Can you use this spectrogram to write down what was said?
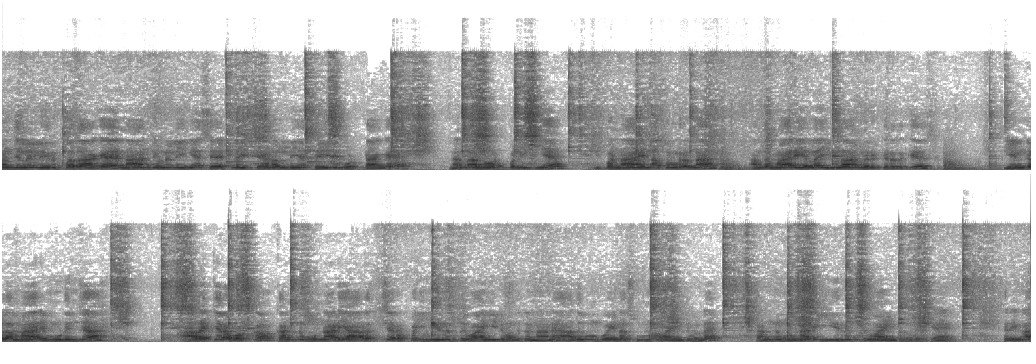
மஞ்சளில் இருப்பதாக நான் சொல்லலீங்க சேட்டலைட் சேனல்லையே செய்தி போட்டாங்க. நல்லா நோட் பண்ணிக்கங்க. இப்போ நான் என்ன சொல்கிறேன்னா அந்த மாதிரி எல்லாம் இல்லாமல் இருக்கிறதுக்கு எங்களை மாதிரி முடிஞ்சால் அரைக்கிற பக்கம் கண்ணு முன்னாடி அரைச்சிறப்ப இருந்து வாங்கிட்டு வந்துட்டேன் நான். அதுவும் போய் நான் சும்மா வாங்கிட்டு வரல. கண்ணு முன்னாடி இருந்து வாங்கிட்டு வந்திருக்கேன். சரிங்களா?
